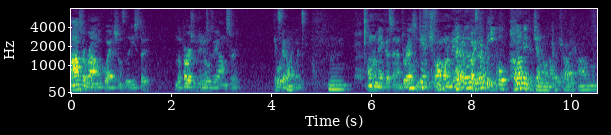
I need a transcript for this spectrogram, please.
Answer random questions to these two. And the person who knows the answer Gets will the get a point. point. Mm, I want to make this an interesting What the game show. I want to make it don't about the people. I want to make it general knowledge. Alright. Um.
